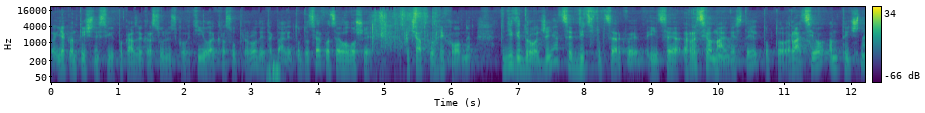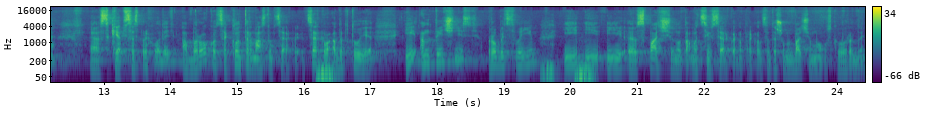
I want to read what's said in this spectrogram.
е, як античний світ, показує красу людського тіла, красу природи і так далі. Тобто церква це оголошує спочатку гріховним. Тоді відродження це відступ церкви, і це раціональний стиль, тобто раціо античне. Е, Скепсис приходить, а бароко це контрнаступ церкви. Церква адаптує і античність робить своїм, і, і, і е, спадщину там отців церкви, наприклад. Це те, що ми бачимо у Сковороди.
